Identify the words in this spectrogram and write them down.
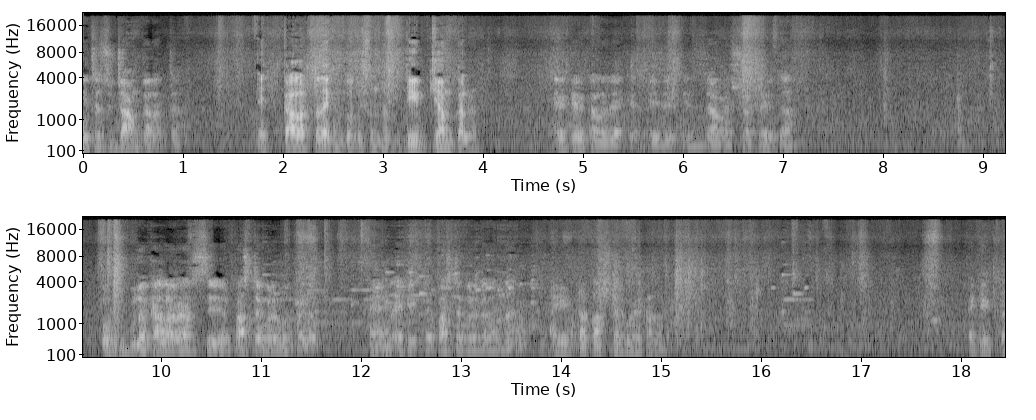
এইটা হচ্ছে জাম কালারটা এই কালারটা দেখেন কত সুন্দর ডিপ জাম কালার। একের কালার একের এই যে জামের সাথে এটা। কতগুলো কালার আসছে পাঁচটা করে মোট কালার। হ্যাঁ। এক একটা পাঁচটা করে কালার না? এক একটা পাঁচটা করে কালার। এক একটা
